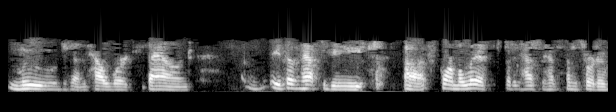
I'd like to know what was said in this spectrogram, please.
moves and how words sound. It doesn't have to be uh, formalist, but it has to have some sort of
